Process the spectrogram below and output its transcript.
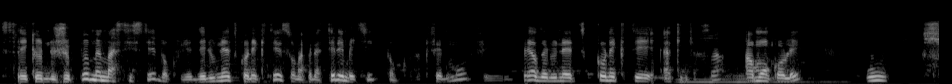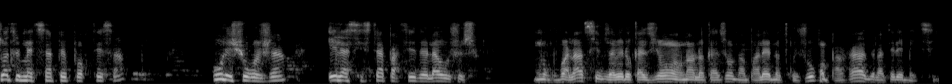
c'est que je peux même assister. Donc, j'ai des lunettes connectées, ce qu'on appelle la télémédecine. Donc, actuellement, j'ai une paire de lunettes connectées à Kinshasa, à mon collet, où soit le médecin peut porter ça, ou les chirurgiens, et l'assister à partir de là où je suis. Donc, voilà, si vous avez l'occasion, on a l'occasion d'en parler un autre jour, on parlera de la télémédecine.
